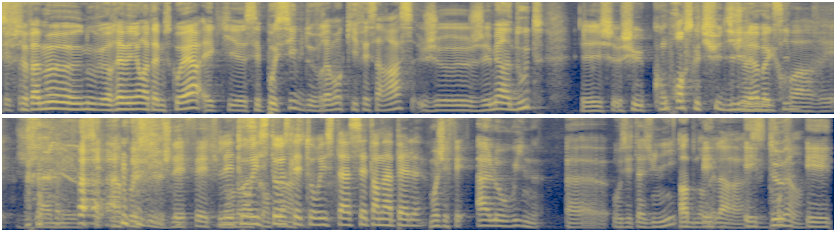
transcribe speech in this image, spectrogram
ce fameux nouveau réveillon à Times Square, et que c'est possible de vraiment kiffer sa race. Je- J'ai mis un doute, et je, je comprends ce que tu dis Je là, n'y Maxime. croirais jamais. C'est impossible. Je l'ai fait. tu Les touristos, les touristas, c'est un appel. Moi, j'ai fait Halloween euh, aux États-Unis. Ah, et, mais là, et deux, et,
